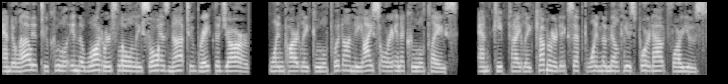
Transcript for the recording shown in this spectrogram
and allow it to cool in the water slowly so as not to break the jar. When partly cool put on the ice or in a cool place, and keep tightly covered except when the milk is poured out for use.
